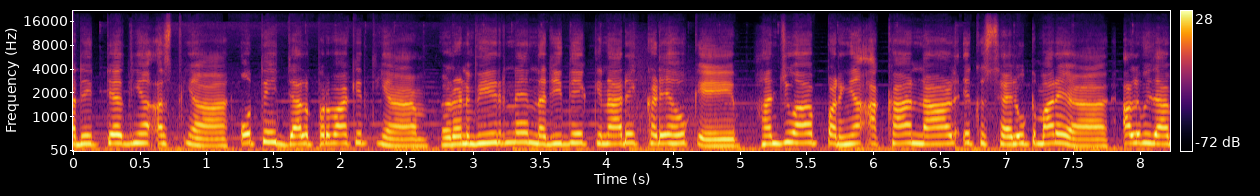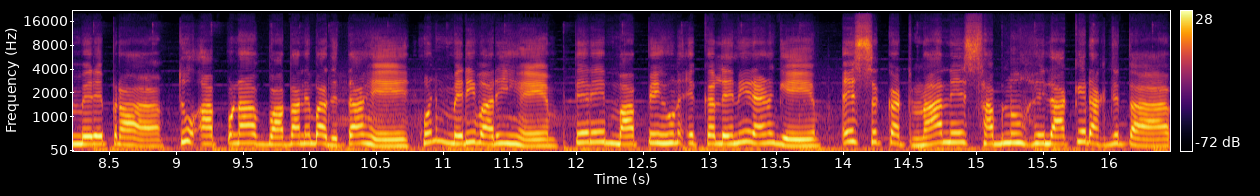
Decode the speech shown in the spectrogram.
ਅਦਿੱਤਿਆ ਦੀਆਂ ਅਸਥੀਆਂ ਉੱਤੇ ਜਲ ਪ੍ਰਵਾਹ ਕੀਤੀਆਂ। ਰਣਵੀਰ ਨੇ ਨਦੀ ਦੇ ਕਿਨਾਰੇ ਖੜੇ ਹੋ ਕੇ ਹੰਝੂਆਂ ਭਰੀਆਂ ਅੱਖਾਂ ਨਾਲ ਇੱਕ ਸੈਲੂਟ ਮਾਰਿਆ, ਅਲਵਿਦਾ ਮੇਰੇ ਭਰਾ, ਤੂੰ ਆਪਣਾ ਵਾਅਦਾ ਨਿਭਾ ਦਿੱਤਾ ਹੈ। ਹੁਣ ਮੇਰੀ ਵਾਰੀ ਹੈ। ਤੇਰੇ ਮਾਪੇ ਹੁਣ ਇਕੱਲੇ ਨਹੀਂ ਰਹਿਣਗੇ। ਇਸ ਘਟਨਾ ਨੇ ਸਭ ਨੂੰ ਹਿਲਾ ਕੇ ਰੱਖ ਦਿੱਤਾ।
